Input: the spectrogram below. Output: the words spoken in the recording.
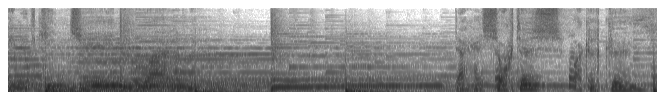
In het kindje in uw armen, dat gij ochtends wakker kunt.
